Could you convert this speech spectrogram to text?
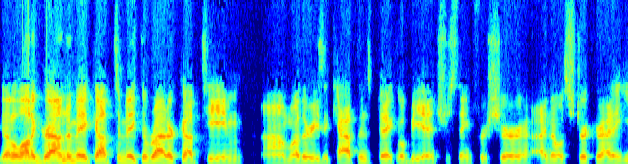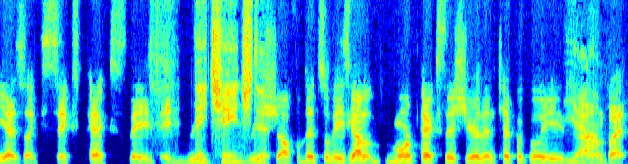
got a lot of ground to make up to make the Ryder Cup team. Um, whether he's a captain's pick will be interesting for sure. I know Stricker. I think he has like six picks. They they re- they changed reshuffled it. it, so he's got more picks this year than typically. Yeah, um, but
